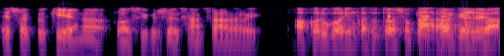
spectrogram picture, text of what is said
és akkor kijön a klasszikus 50 százalék. Akkor ugorjunk az utolsó párharcunkra.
